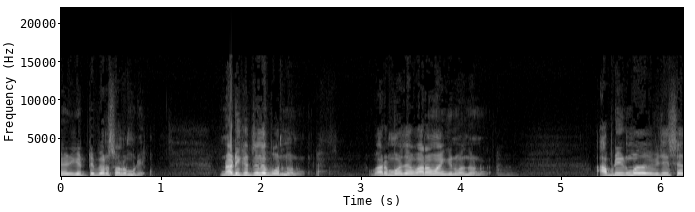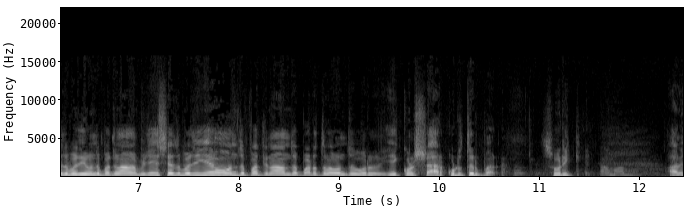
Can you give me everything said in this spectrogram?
ஏழு எட்டு பேர் சொல்ல முடியும். நடிக்கிறதுனே பிறந்தவனுங்க. வரும்போதே வரம் வாங்கின்னு வந்தவனுங்க. அப்படி இருக்கும்போது விஜய் சேதுபதி வந்து பார்த்தீங்கன்னா விஜய் சேதுபதியும் வந்து பார்த்தீங்கன்னா அந்த படத்தில் வந்து ஒரு ஈக்குவல் ஷேர் கொடுத்துருப்பார் சூரிக்கு. அது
